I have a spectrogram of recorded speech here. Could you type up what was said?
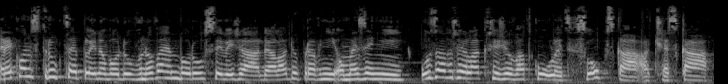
Rekonstrukce plynovodu v Novém Boru si vyžádala dopravní omezení. Uzavřela křižovatku ulic Sloupská a Česká.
